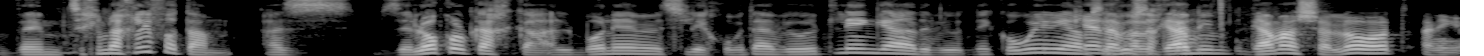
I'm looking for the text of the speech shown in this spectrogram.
והם צריכים להחליף אותם. אז זה לא כל כך קל, בוא נראה אם הם יצליחו. בינתיים הביאו את לינגארד, הביאו את ניקו וויליאמס, כן, הביאו אבל גם, שחקנים... גם ההשאלות, אני,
